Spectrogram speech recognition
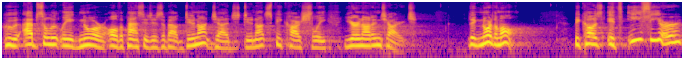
who absolutely ignore all the passages about do not judge, do not speak harshly, you're not in charge. They ignore them all because it's easier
